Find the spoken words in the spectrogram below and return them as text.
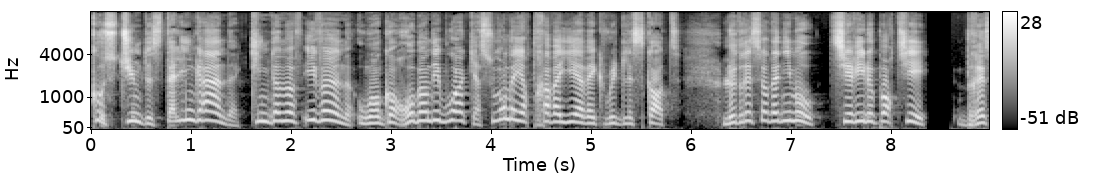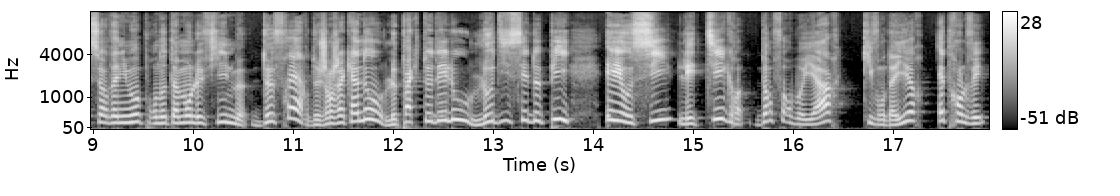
costume de Stalingrad, Kingdom of Heaven, ou encore Robin des Bois, qui a souvent d'ailleurs travaillé avec Ridley Scott. Le dresseur d'animaux, Thierry Le Portier, dresseur d'animaux pour notamment le film Deux frères de Jean-Jacques Hano, Le Pacte des loups, L'Odyssée de Pi, et aussi Les Tigres d'Enfort Boyard, qui vont d'ailleurs être enlevés.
